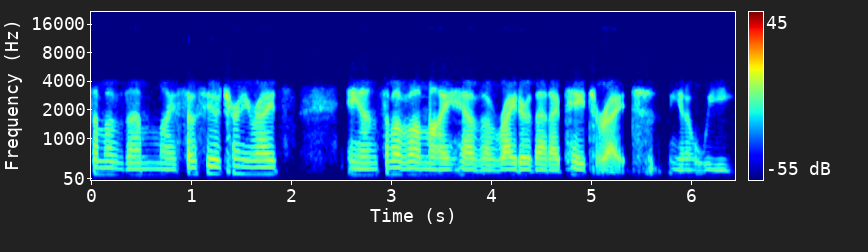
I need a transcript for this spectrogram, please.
some of them my associate attorney writes, and some of them I have a writer that I pay to write. You know, we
